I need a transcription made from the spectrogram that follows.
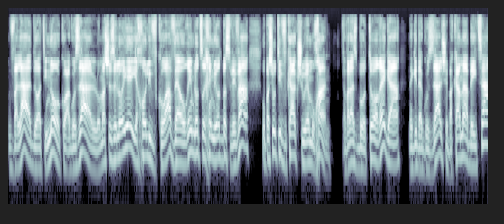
הוולד, או התינוק, או הגוזל, או מה שזה לא יהיה, יכול לבקוע, וההורים לא צריכים להיות בסביבה, הוא פשוט יבקע כשהוא יהיה מוכן. אבל אז באותו הרגע, נגיד הגוזל שבקע מהביצה,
